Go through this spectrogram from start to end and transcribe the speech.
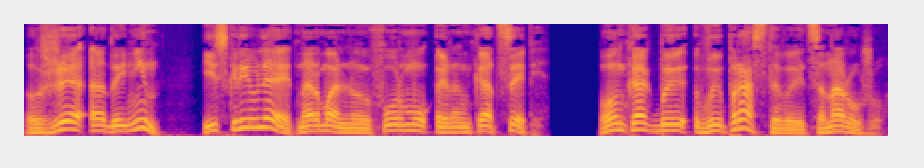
лжеаденин искривляет нормальную форму РНК-цепи. Он как бы выпрастывается наружу.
